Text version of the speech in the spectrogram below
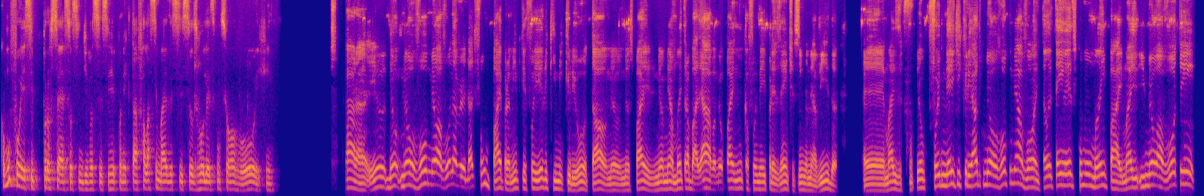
como foi esse processo assim de você se reconectar? Falasse mais desses seus rolês com seu avô, enfim. Cara, eu, meu, meu avô, meu avô na verdade foi um pai para mim, porque foi ele que me criou, tal. Meu, meus pais, meu, minha mãe trabalhava, meu pai nunca foi meio presente assim na minha vida. É, mas eu fui meio que criado com meu avô, com minha avó. Então eu tenho eles como mãe e pai. Mas e meu avô tem,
